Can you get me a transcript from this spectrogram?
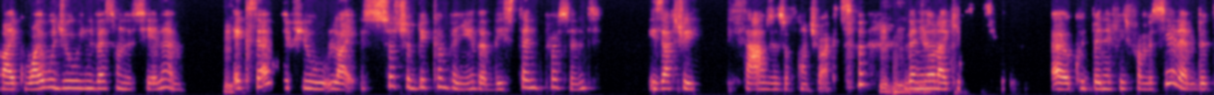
like why would you invest on a clm Hmm. except if you like such a big company that this 10% is actually thousands of contracts Mhm. then you know like you uh, could benefit from a clm but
